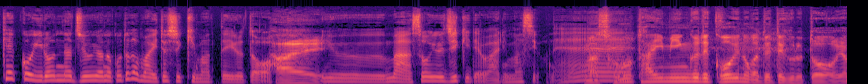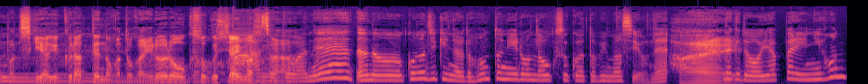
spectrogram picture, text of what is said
結構いろんな重要なことが毎年決まっているというまあそういう時期ではありますよね。まあそのタイミングでこういうのが出てくるとやっぱ突き上げ食らってんのかとかいろいろ憶測しちゃいますが、そこはねあのこの時期になると本当にいろんな憶測は飛びますよね。はい、だけどやっぱり日本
